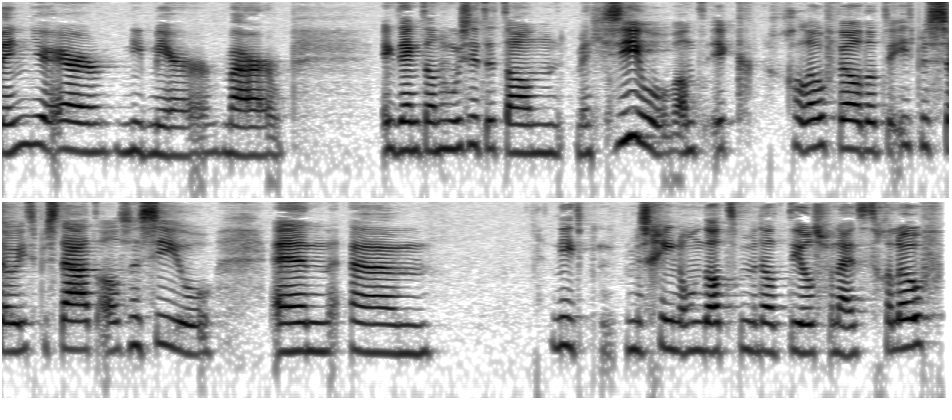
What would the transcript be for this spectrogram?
ben je er niet meer. Maar ik denk dan, hoe zit het dan met je ziel? Want ik geloof wel dat er iets, zoiets bestaat als een ziel. En ehm, niet misschien omdat me dat deels vanuit het geloof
